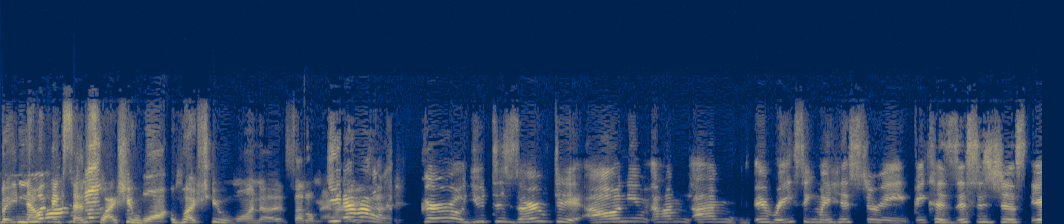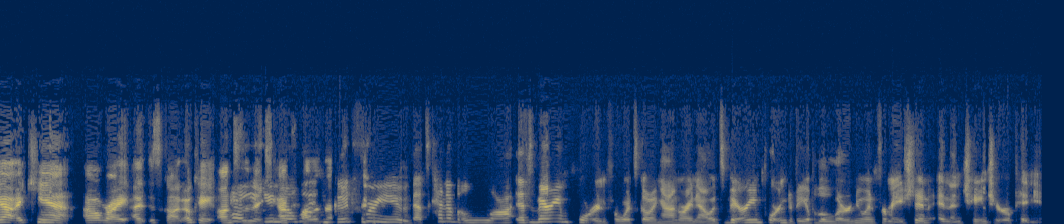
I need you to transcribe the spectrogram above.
But now it makes sense why she want why she won a settlement. Yeah, right? Girl, you deserved it. I don't even. I'm I'm erasing my history because this is just. Yeah, I can't. All right, it's gone. Okay, on hey, to the next. You know what? Good for you. That's kind of a lot. That's very important for what's going on right now. It's very important to be able to learn new information and then change your opinion.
